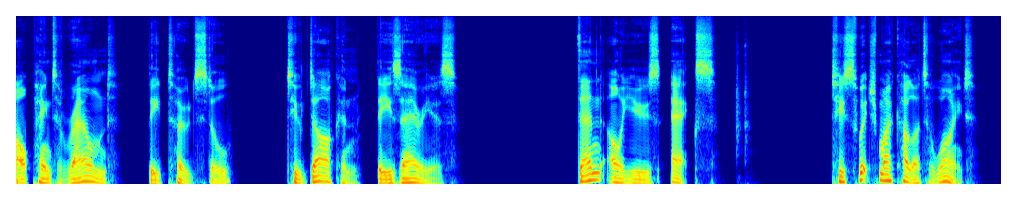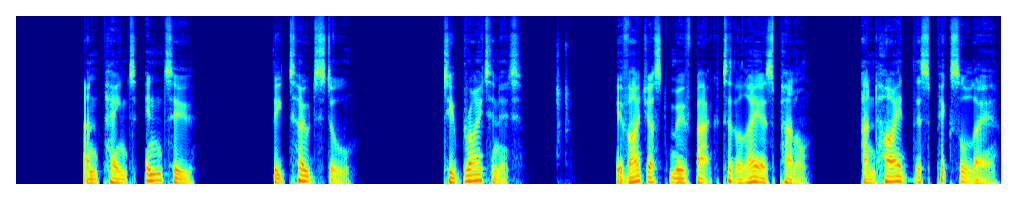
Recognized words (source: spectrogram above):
I'll paint around the toadstool to darken these areas. Then I'll use X to switch my color to white and paint into the toadstool to brighten it. If I just move back to the Layers panel and hide this pixel layer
